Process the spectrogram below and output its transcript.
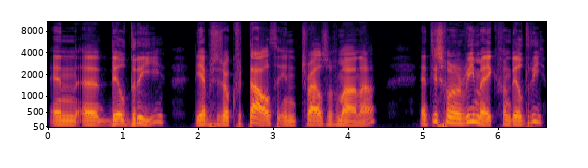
En eh, deel 3, die hebben ze dus ook vertaald in Trials of Mana. En het is gewoon een remake van deel 3.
